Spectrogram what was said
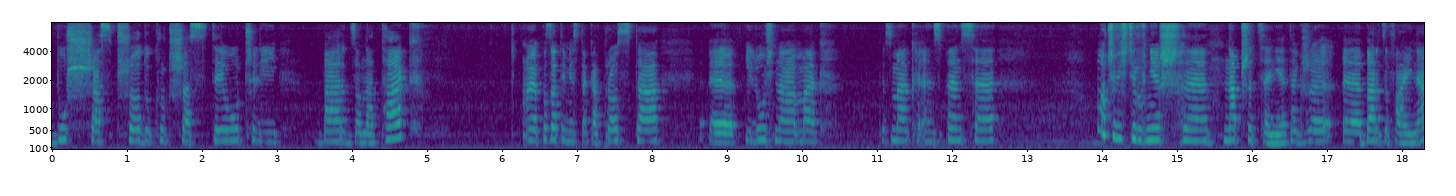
dłuższa z przodu, krótsza z tyłu, czyli bardzo na tak. E, Poza tym jest taka prosta e, i luźna. Mark, to jest Mark Spencer. Oczywiście również e, na przecenie, także bardzo fajna.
